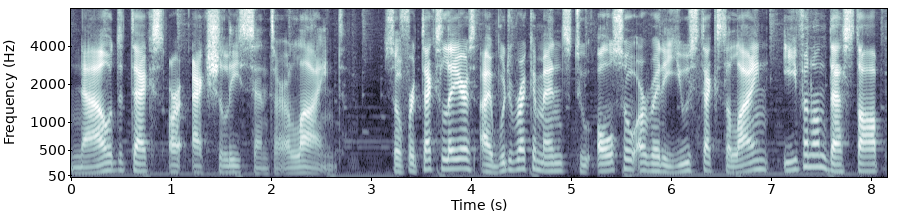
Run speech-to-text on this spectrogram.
Now the texts are actually center aligned. So for text layers, I would recommend to also already use text align even on desktop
